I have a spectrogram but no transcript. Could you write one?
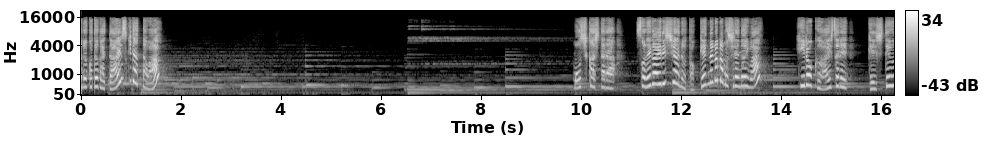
女のことが大好きだったわ。もしかしたら、それがエリシアの特権なのかもしれないわ。広く愛され、決して疑われない、すごい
